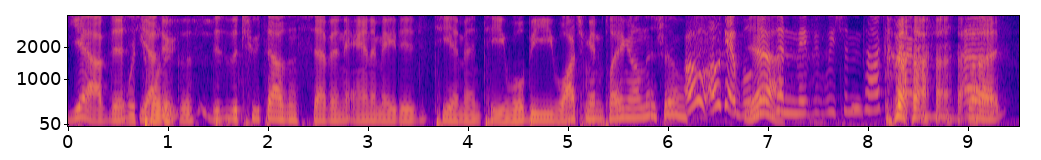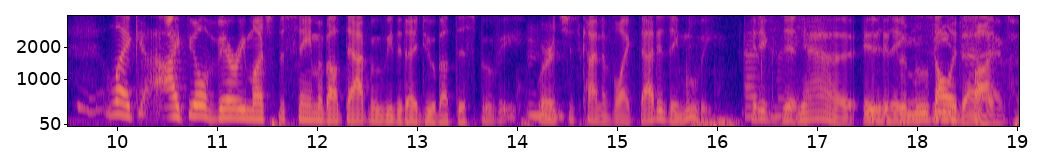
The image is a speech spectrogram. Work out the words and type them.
yeah, this. Which yeah, one the- is this? This is the 2007 animated TMNT. We'll be watching it and playing it on this show. oh, okay. Well, Yeah. then maybe we shouldn't talk about it. Uh, but like I feel very much the same about that movie that I do about this movie, where it's just kind of like that is a movie. That's it a movie. exists. Yeah, it- is it's a movie solid that- five.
